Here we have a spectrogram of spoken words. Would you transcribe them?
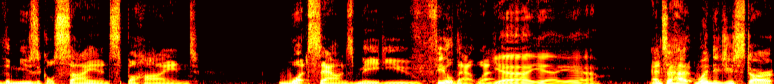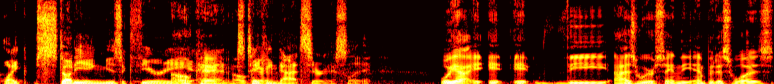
the musical science behind what sounds made you feel that way. Yeah, yeah, yeah. And so, how, when did you start like studying music theory Okay, and okay. taking that seriously? Well, yeah, it, it, it the as we were saying, the impetus was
